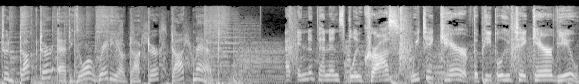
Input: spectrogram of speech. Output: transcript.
to doctor at yourradiodoctor.net. At Independence Blue Cross, we take care of the people who take care of you.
